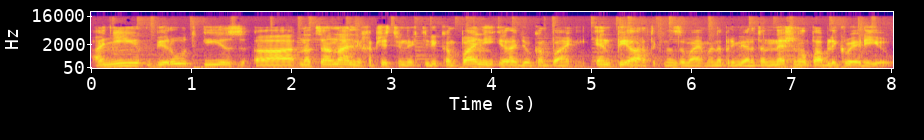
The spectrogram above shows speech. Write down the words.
они берут из э, национальных общественных телекомпаний и радиокомпаний. NPR, так называемая, например, это National Public Radio.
